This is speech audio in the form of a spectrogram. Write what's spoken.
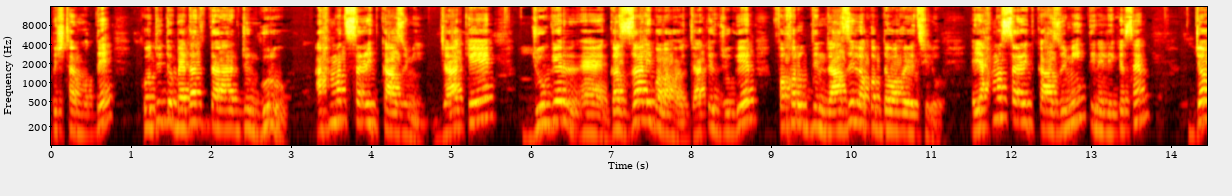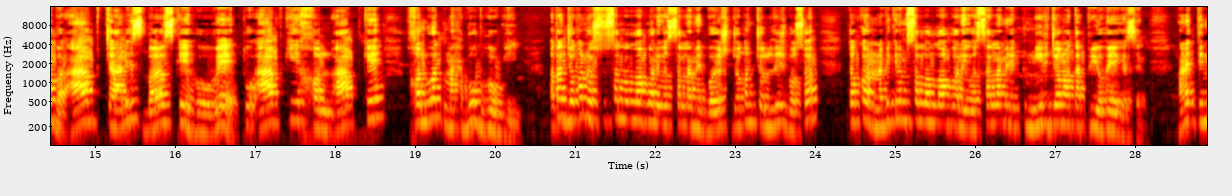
পৃষ্ঠার মধ্যে কথিত বেদাত তার একজন গুরু, আহমদ সাইদ কাজমি, যাকে যুগের গজ্জালি বলা হয়, যাকে যুগের ফখরুদ্দিন রাজি লকব দেওয়া হয়েছিল। এই আহমদ সাইদ কাজমি তিনি লিখেছেন जब आप 40 बरस के होवे तो आपकी खल आपके खलवत महबूब होगी অর্থাৎ যখন রসুল সাল্লাহ আলী ওয়াসাল্লামের বয়স যখন চল্লিশ বছর তখন নবী করিম সাল্লাহ আলী ওয়াসাল্লামের একটু নির্জনতা প্রিয় হয়ে গেছেন মানে তিনি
